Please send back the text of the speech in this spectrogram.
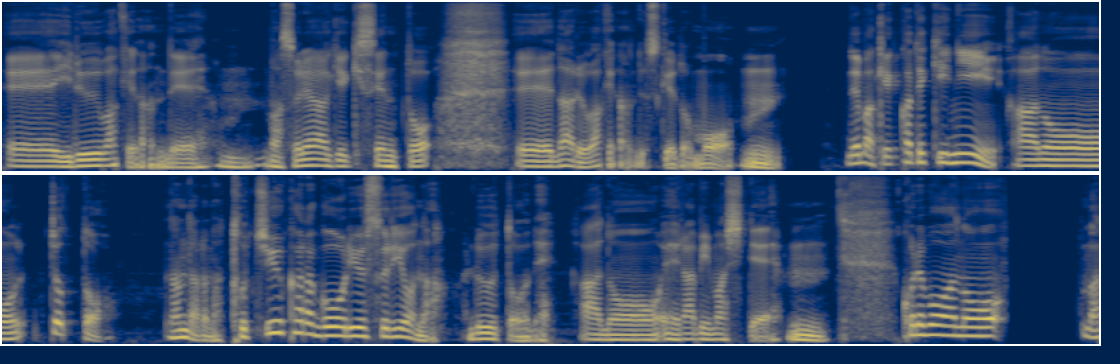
えー、いるわけなんで、うん、まあ、それは激戦と、えー、なるわけなんですけども、うん。で、まあ、結果的に、あのー、ちょっと、なんだろうな、途中から合流するようなルートをね、あのー、選びまして、うん。これもあの、全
